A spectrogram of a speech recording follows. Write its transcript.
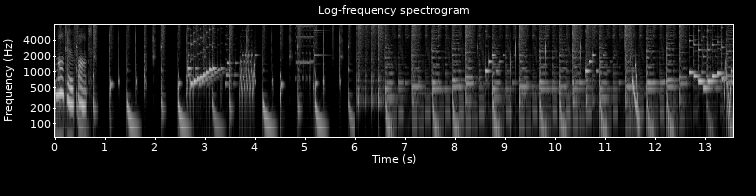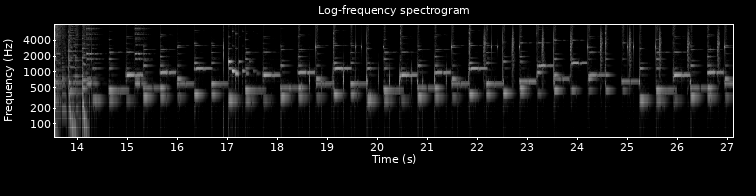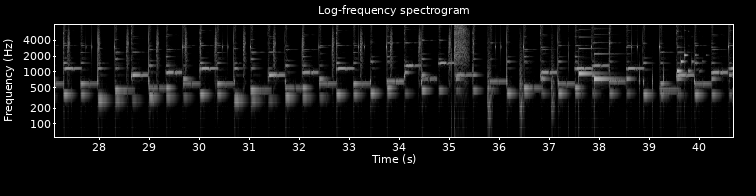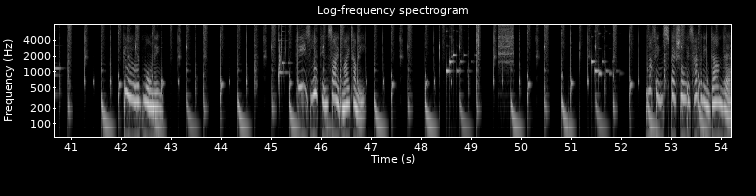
Tomato fart. Good morning. Please look inside my tummy. Nothing special is happening down there.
